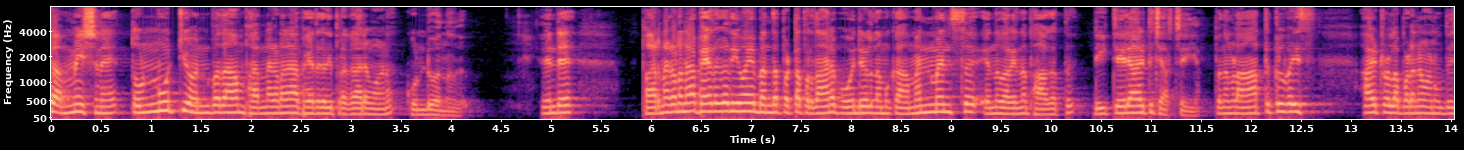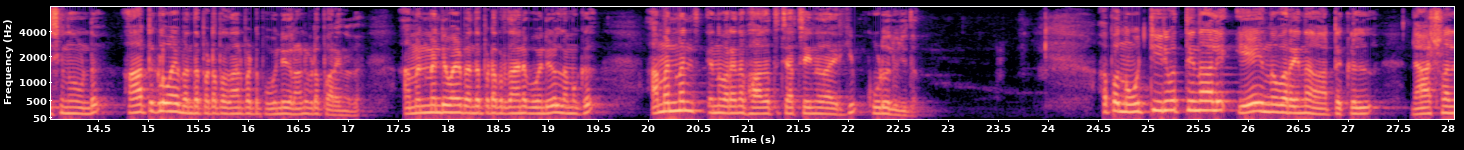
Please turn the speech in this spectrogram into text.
കമ്മീഷനെ തൊണ്ണൂറ്റി ഒൻപതാം ഭരണഘടനാ ഭേദഗതി പ്രകാരമാണ് കൊണ്ടുവന്നത് ഇതിന്റെ ഭരണഘടനാ ഭേദഗതിയുമായി ബന്ധപ്പെട്ട പ്രധാന പോയിന്റുകൾ നമുക്ക് അമൻമെന്റ്സ് എന്ന് പറയുന്ന ഭാഗത്ത് ഡീറ്റെയിൽ ആയിട്ട് ചർച്ച ചെയ്യാം ഇപ്പോൾ നമ്മൾ ആർട്ടിക്കിൾ വൈസ് ആയിട്ടുള്ള പഠനമാണ് ഉദ്ദേശിക്കുന്നതുകൊണ്ട് ആർട്ടിക്കിളുമായി ബന്ധപ്പെട്ട പ്രധാനപ്പെട്ട പോയിന്റുകളാണ് ഇവിടെ പറയുന്നത് അമൻമെന്റുമായി ബന്ധപ്പെട്ട പ്രധാന പോയിന്റുകൾ നമുക്ക് അമൻമെന്റ് എന്ന് പറയുന്ന ഭാഗത്ത് ചർച്ച ചെയ്യുന്നതായിരിക്കും കൂടുതൽ ഉചിതം അപ്പോൾ നൂറ്റി ഇരുപത്തിനാല് എ എന്ന് പറയുന്ന ആർട്ടിക്കിൾ നാഷണൽ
